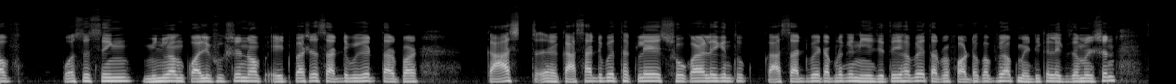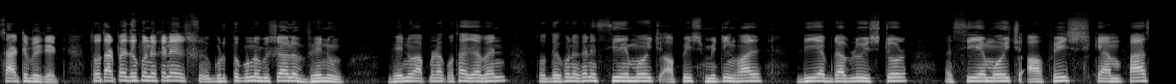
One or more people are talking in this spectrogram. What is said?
of processing minimum qualification of eight পাসের সার্টিফিকেট তারপর কাস্ট কাস্ট সার্টিফিকেট থাকলে শো করালে কিন্তু কাস্ট সার্টিফিকেট আপনাকে নিয়ে যেতেই হবে, তারপর photocopy of medical examination certificate তো তারপরে দেখুন এখানে গুরুত্বপূর্ণ বিষয় হলো ভেনু ভেনু, আপনারা কোথায় যাবেন? তো দেখুন, এখানে CMOH office meeting hall DFW store CMOH office campus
